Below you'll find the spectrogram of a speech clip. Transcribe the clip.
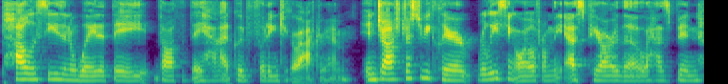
policies in a way that they thought that they had good footing to go after him. And Josh, just to be clear, releasing oil from the SPR though has been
